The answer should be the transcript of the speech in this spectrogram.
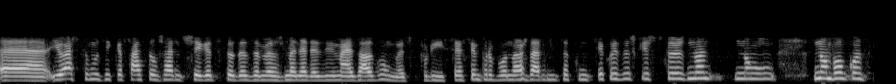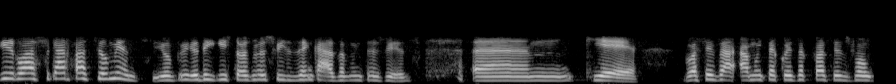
Uh, eu acho que a música fácil já nos chega de todas as maneiras e mais algumas, por isso é sempre bom nós darmos a conhecer coisas que as pessoas não, não, não vão conseguir lá chegar facilmente. Eu, eu digo isto aos meus filhos em casa muitas vezes, uh, que é vocês há, há, muita coisa que vocês vão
